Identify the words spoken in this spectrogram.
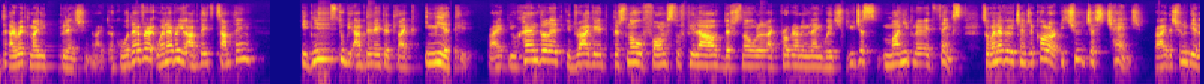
direct manipulation, right? Like whatever, whenever you update something, it needs to be updated like immediately right? You handle it, you drag it. There's no forms to fill out. There's no like programming language. You just manipulate things. So whenever you change a color, it should just change, right? There shouldn't be an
